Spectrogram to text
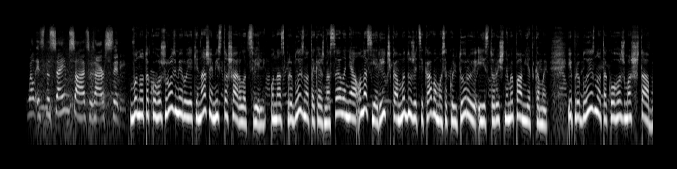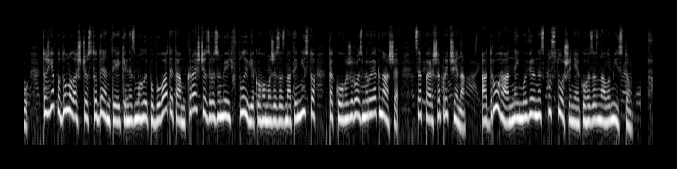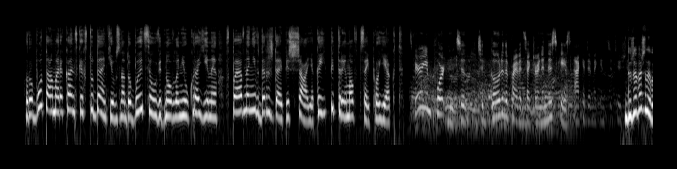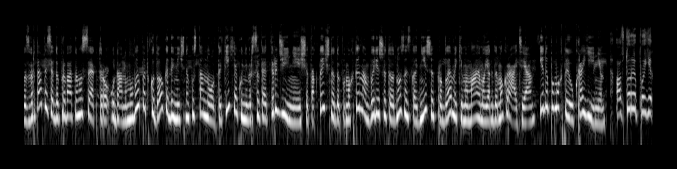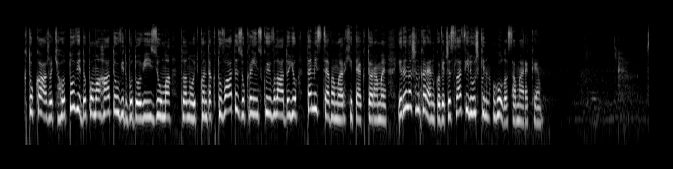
Воно такого ж розміру, як і наше місто Шарлотсвіль. У нас приблизно таке ж населення. У нас є річка. Ми дуже цікавимося культурою і історичними пам'ятками. І приблизно такого ж масштабу. Тож я подумала, що студенти, які не змогли побувати там, краще зрозуміють вплив, якого може зазнати місто такого ж розміру, як наше. Це перша причина. А друга неймовірне спустошення, якого зазнало місто. Робота американських студентів знадобиться у відновленні України, впевнені в Держдепі США, який підтримав цей проєкт. It's very important to, to go to the private sector, and in this case, academic institutions. Дуже важливо звертатися до приватного сектору у даному випадку до академічних установ, таких як університет Вірджинії, що фактично допомогти нам вирішити одну з найскладніших проблем, які ми маємо як демократія, і допомогти Україні. Автори проєкту кажуть, готові допомагати у відбудові Ізюма. Планують контактувати з українською владою та місцевими архітекторами. Ірина Шинкаренко, В'ячеслав Філюшкін, Голос Америки.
